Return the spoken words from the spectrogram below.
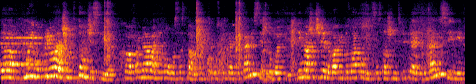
да, мы его приурачиваем в том числе к формированию нового состава Санкт-Петербургской избирательной комиссии, чтобы и наши члены могли познакомиться с нашими территориальными комиссиями.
